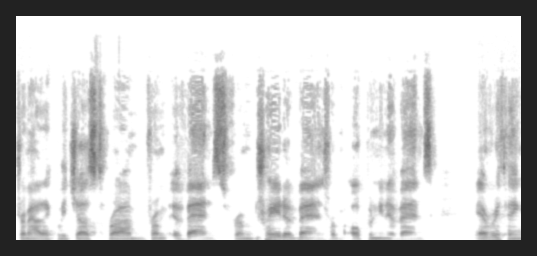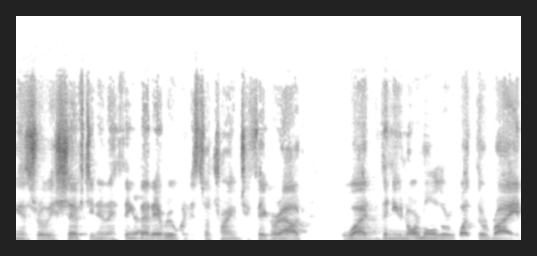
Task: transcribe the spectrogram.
dramatically just from from events from trade events from opening events. Everything is really shifting and i think yeah. that everyone is still trying to figure out what the new normal or what the right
